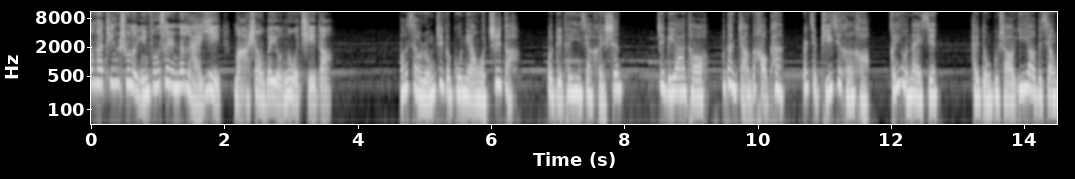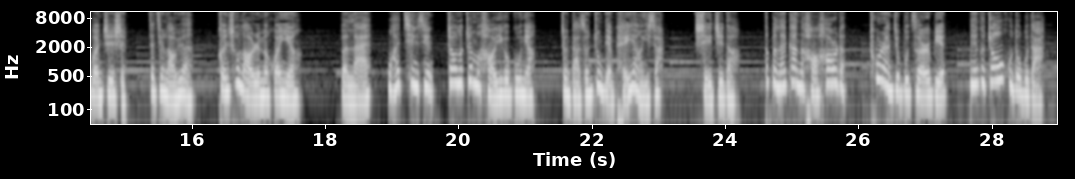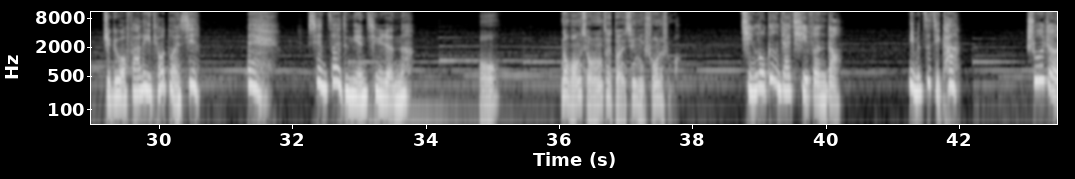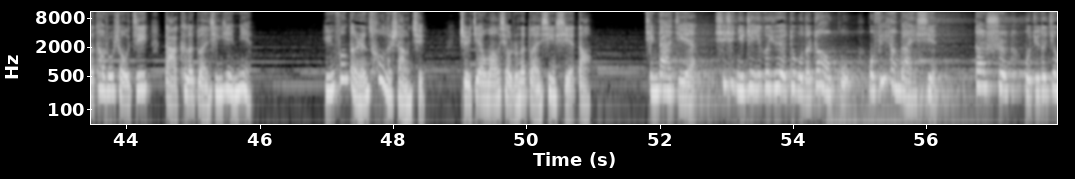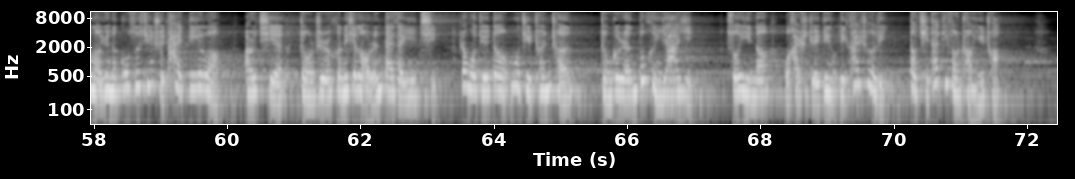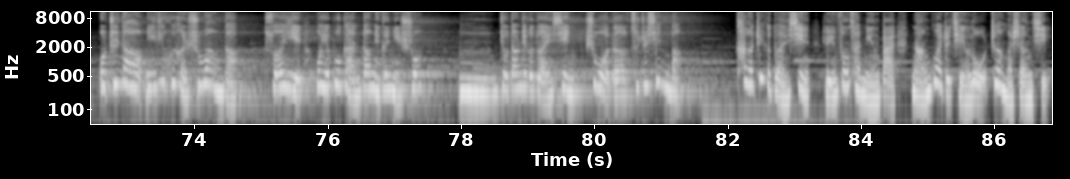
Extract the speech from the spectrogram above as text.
当他听说了云峰三人的来意，马上微有怒气道：“王小荣这个姑娘，我知道，我对她印象很深。这个丫头不但长得好看，而且脾气很好，很有耐心，还懂不少医药的相关知识，在敬老院很受老人们欢迎。本来我还庆幸招了这么好一个姑娘，正打算重点培养一下，谁知道她本来干得好好的，突然就不辞而别，连个招呼都不打。”只给我发了一条短信，哎，现在的年轻人呢？哦，那王小荣在短信里说了什么？秦璐更加气愤道：“你们自己看。”说着，掏出手机，打开了短信页面。云峰等人凑了上去，只见王小荣的短信写道：“秦大姐，谢谢你这一个月对我的照顾，我非常感谢。”但是我觉得敬老院的工资薪水太低了，而且整日和那些老人待在一起，让我觉得暮气沉沉，整个人都很压抑。所以呢，我还是决定离开这里，到其他地方闯一闯。我知道你一定会很失望的，所以我也不敢当面跟你说。嗯，就当这个短信是我的辞职信吧。看了这个短信，云峰才明白，难怪这秦璐这么生气。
